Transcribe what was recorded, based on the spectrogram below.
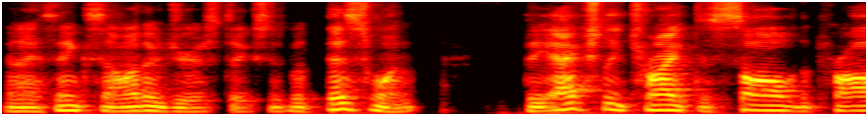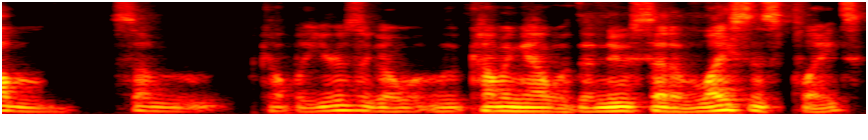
and I think some other jurisdictions. But this one, they actually tried to solve the problem some couple years ago, coming out with a new set of license plates.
